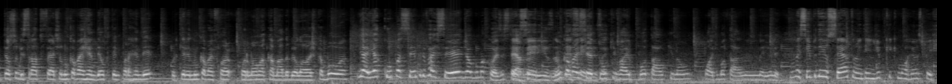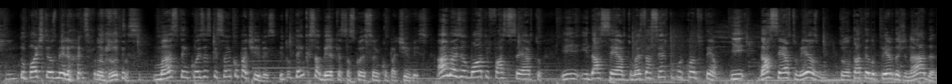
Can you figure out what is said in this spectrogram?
O teu substrato fértil nunca vai render o que tem para render, porque ele nunca vai for- formar uma camada biológica boa. E aí a culpa sempre vai ser de alguma coisa externa. Terceiriza, Nunca vai ser tu que vai botar o que não pode botar no meio ali. Mas sempre deu certo, não entendi por que, que morreu os peixinhos. Tu pode ter os melhores produtos, mas tem coisas que são incompatíveis. E tu tem que saber que essas coisas são incompatíveis. Ah, mas eu boto e faço certo. E, e dá certo. Mas dá certo por quanto tempo? E dá certo mesmo? Tu não tá tendo perda de nada?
